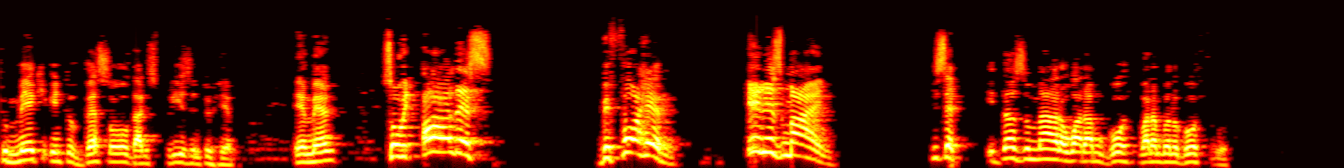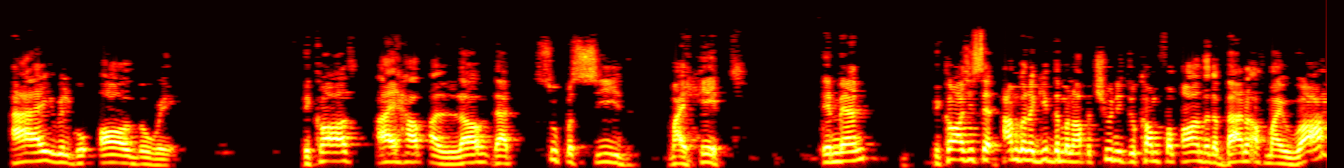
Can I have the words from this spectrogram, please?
to make you into a vessel that is pleasing to Him. Amen. So with all this before Him, in His mind, He said, it doesn't matter what I'm go, what I'm going to go through. I will go all the way. Because I have a love that supersedes my hate. Amen. Because he said, I'm going to give them an opportunity to come from under the banner of my wrath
